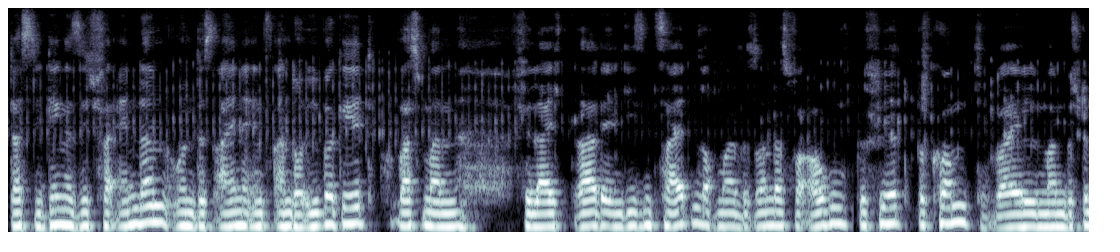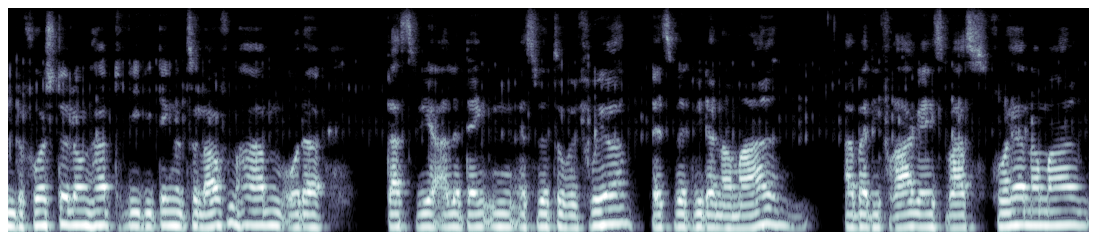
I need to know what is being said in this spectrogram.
dass die Dinge sich verändern und das eine ins andere übergeht, was man vielleicht gerade in diesen Zeiten nochmal besonders vor Augen geführt bekommt, weil man bestimmte Vorstellungen hat, wie die Dinge zu laufen haben oder dass wir alle denken, es wird so wie früher, es wird wieder normal. Aber die Frage ist, war es vorher normal,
